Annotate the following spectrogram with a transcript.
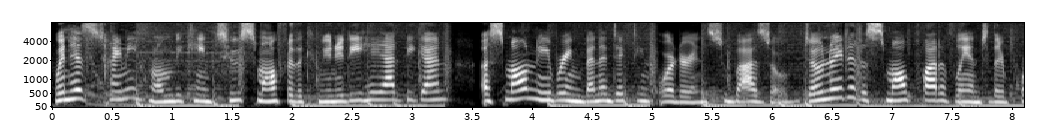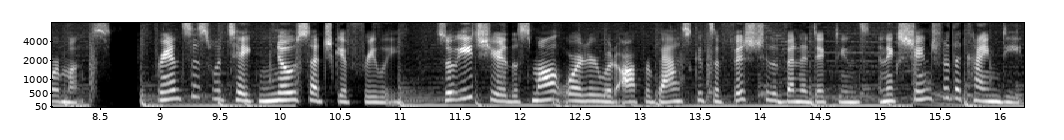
When his tiny home became too small for the community he had begun, a small neighboring Benedictine order in Subasio donated a small plot of land to their poor monks. Francis would take no such gift freely, so each year the small order would offer baskets of fish to the Benedictines in exchange for the kind deed.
